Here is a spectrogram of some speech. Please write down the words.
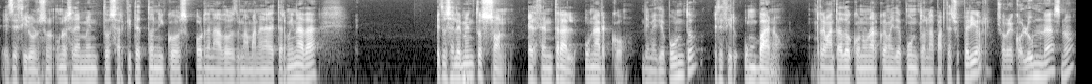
es decir, unos elementos arquitectónicos ordenados de una manera determinada. Estos elementos son el central, un arco de medio punto, es decir, un vano rematado con un arco de medio punto en la parte superior, Sobre columnas, ¿no?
